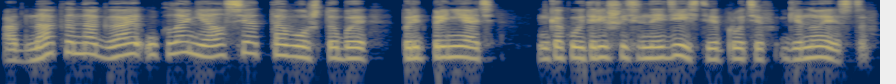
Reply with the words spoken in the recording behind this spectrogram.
Однако Нагай уклонялся от того, чтобы предпринять какое-то решительное действие против генуэзцев.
